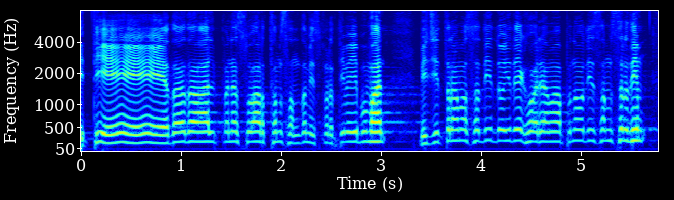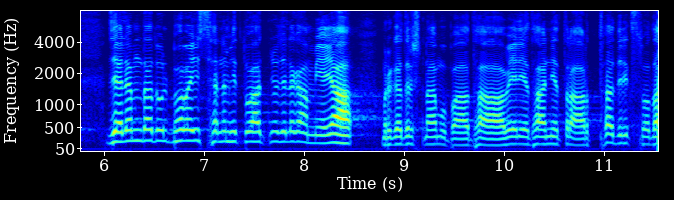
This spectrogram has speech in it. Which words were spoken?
ഇത്യേതദാൽപ്പനസ്വാർത്ഥം സന്തം വിസ്മൃതി വൈപുമാൻ വിചിത്രമസതി ദ്വൈതേ ഘോരമാപ്നോതി സംസ്കൃതി. ജലം തദുത്ഭവൈശ്ചനം ഹിത്വാജ്ഞുജലകാമ്യയാ മൃഗതൃഷ്ണാമുപാധാവേല്യഥാന്യത്ര അർത്ഥദൃക്സ്വത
